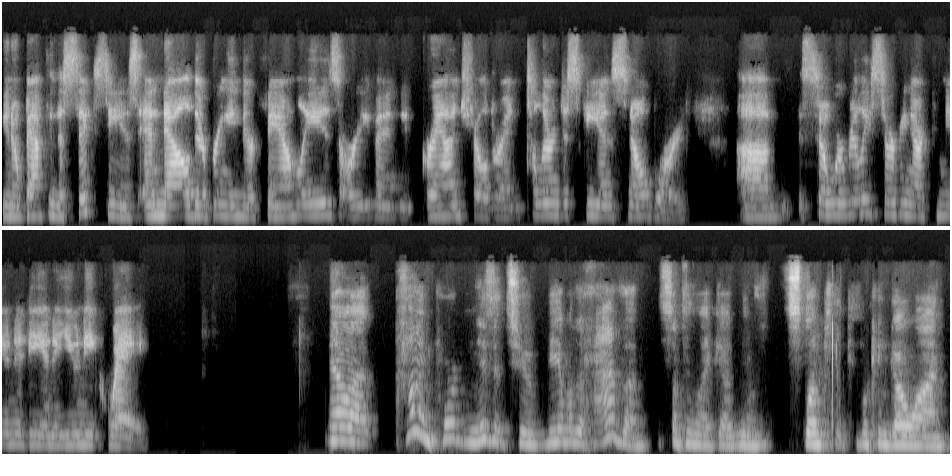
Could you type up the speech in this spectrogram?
you know, back in the 60s. And now they're bringing their families or even grandchildren to learn to ski and snowboard. Um, so we're really serving our community in a unique way. Now, uh, how important is it to be able to have a, something like a, you know, slopes that people can go on?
